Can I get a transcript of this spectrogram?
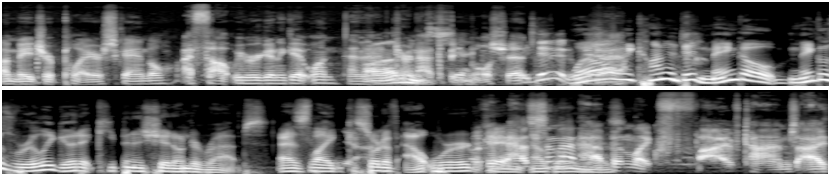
a major player scandal. I thought we were going to get one, and Oh, then it turned been out to be sick. bullshit. We did. Well, Yeah. we kind of did. Mango, Mango's really good at keeping his shit under wraps, as like Yeah. sort of outward. Okay, hasn't that outgoing happened like five times? I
